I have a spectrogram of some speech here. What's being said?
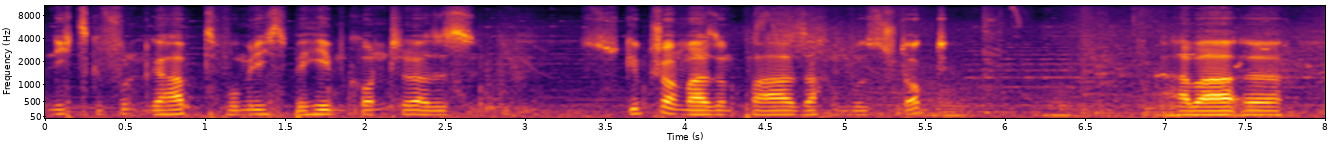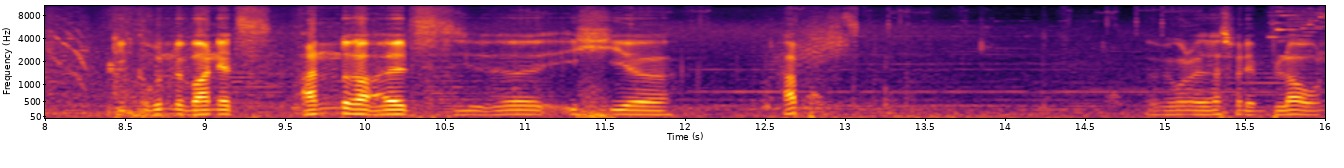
Nichts gefunden gehabt, womit ich es beheben konnte. Also es, es, gibt schon mal so ein paar Sachen, wo es stockt. Aber äh, die Gründe waren jetzt andere, als äh, ich hier hab. Wir holen jetzt erstmal den blauen.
